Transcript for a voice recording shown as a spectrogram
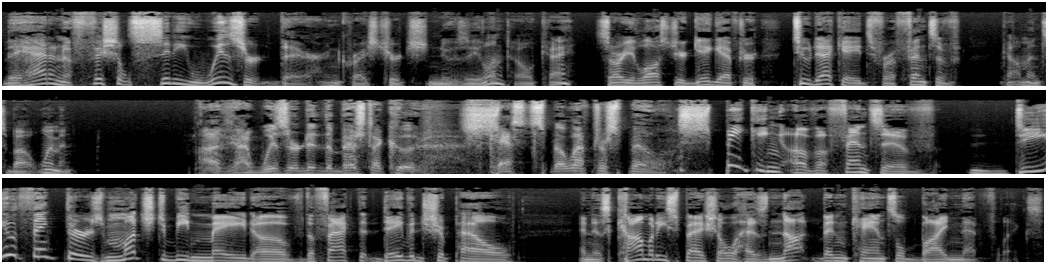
They had an official city wizard there in Christchurch, New Zealand. Okay. Sorry you lost your gig after two decades for offensive comments about women. I, I wizarded the best I could. Cast spell after spell. Speaking of offensive, do you think there's much to be made of the fact that David Chappelle and his comedy special has not been canceled by Netflix?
